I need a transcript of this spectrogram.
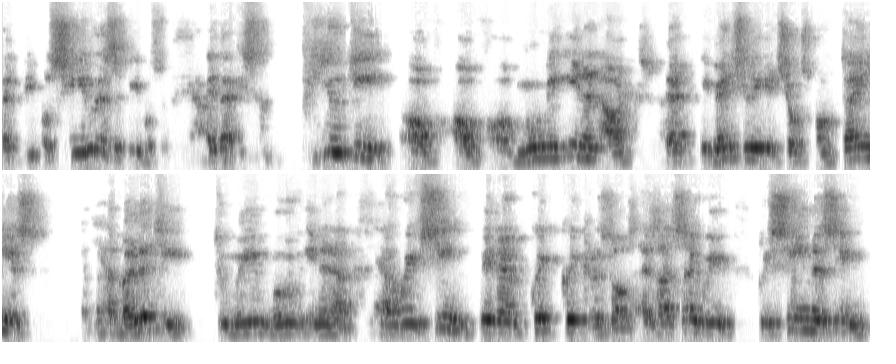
that people see you as a people's person. And that is the beauty of, of, of moving in and out, that eventually it's your spontaneous Yeah. ability to move, move in and out. Yeah. And we've seen, you know, quick, quick results. As I say, we, we've seen this in,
